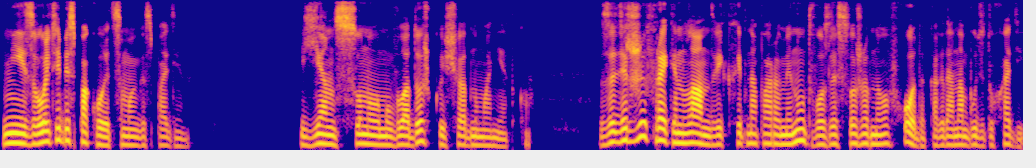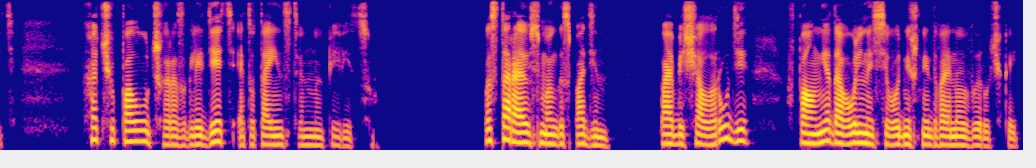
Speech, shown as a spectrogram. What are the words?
Не извольте беспокоиться, мой господин». Йенс сунул ему в ладошку еще одну монетку. «Задержи Фрэкин Ландвик хоть на пару минут возле служебного входа, когда она будет уходить. Хочу получше разглядеть эту таинственную певицу». «Постараюсь, мой господин», — пообещал Руди, вполне довольный сегодняшней двойной выручкой,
